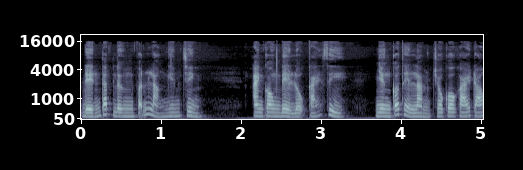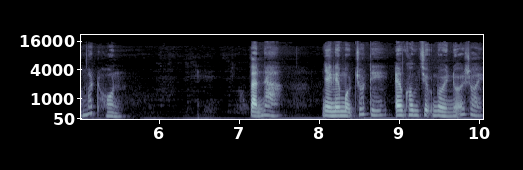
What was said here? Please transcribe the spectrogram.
đến tắt lưng vẫn là nghiêm chỉnh. Anh không để lộ cái gì, nhưng có thể làm cho cô gái đó mất hồn. Tấn à, nhanh lên một chút đi, em không chịu nổi nữa rồi.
